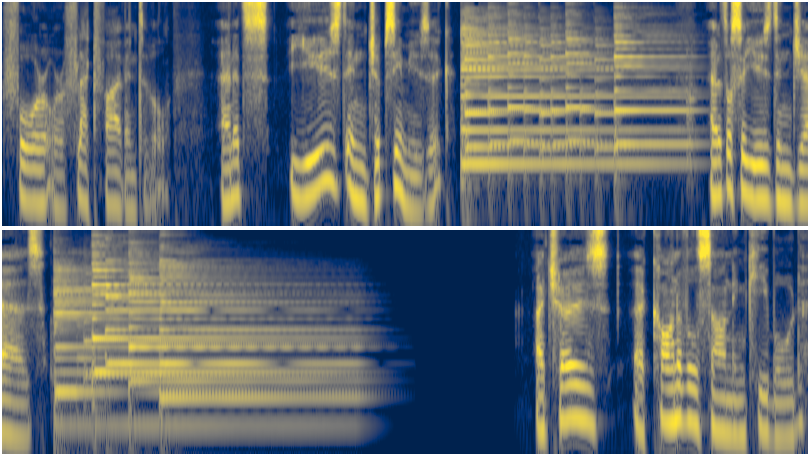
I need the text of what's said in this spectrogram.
four or a flat five interval, and it's used in gypsy music, and it's also used in jazz. I chose a carnival sounding keyboard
